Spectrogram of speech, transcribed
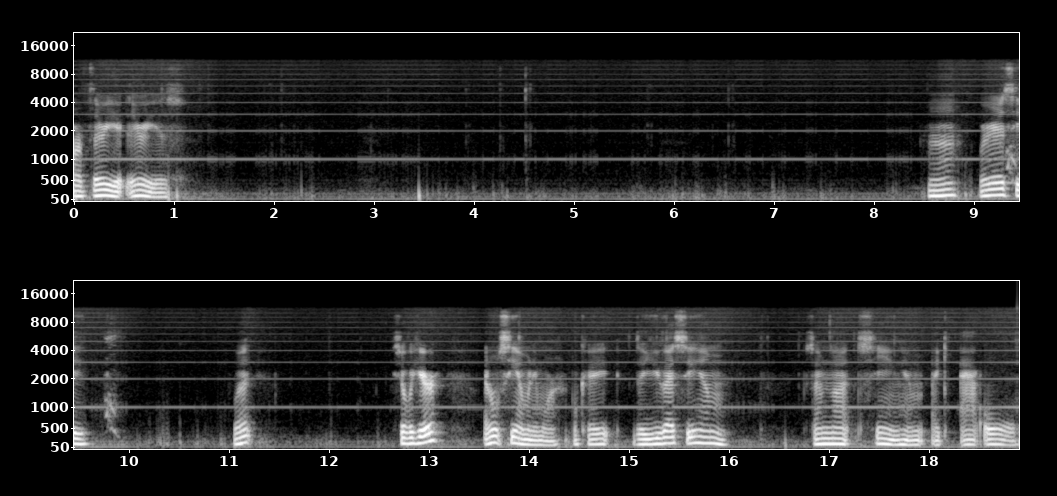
Arf, there he, there he is. Huh? Where is he? What? He's over here? I don't see him anymore, okay? Do you guys see him? I'm not seeing him, like, at all.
